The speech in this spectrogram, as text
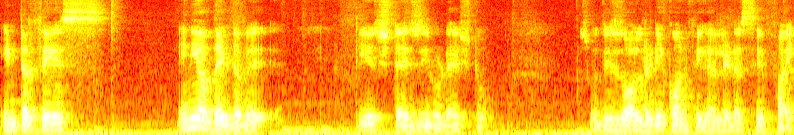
interface any of the interface th-0-2 so this is already configured let us say 5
